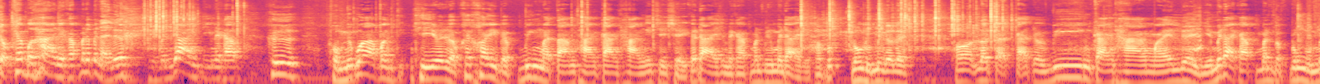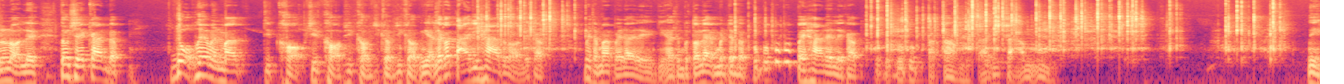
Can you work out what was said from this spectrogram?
จบแค่เบอร์ห้าเนี่ยครับ ไม่ได้ไปไหนเลย มันยากจริงๆนะครับ คือผมนึกว่าบางทีมันแบบค่อย ๆ แบบวิ่งมาตามทางกลางทางนี้เฉยๆก็ได้ใช่ไหมครับ มันวิ่งไม่ได้เนี่ยครับปุ๊บลงหลุมอีกแล้วเลยพอเราจะกะจะวิ่งกลางทางมาเรื่อยอย่างนี้ไม่ได้ครับ มันแบบลงหลุมตลอดเลย ต้องใช้การแบบโยกเพื่อให้มันมาจิดขอบชิดขอบชิดขอบชิดขอบชิดขอบอย่างเงี้ยแล้วก็ตายที่ห้าตลอดเลยครับไม่สามารถไปได้เลยจริงๆสมมติตอนแรกมันจะแบบปุ๊บปุ๊บปุ๊บไปห้าได้เลยครับปุ๊บปุ๊บปุ๊บอ้าวตายที่สามอืม นี่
